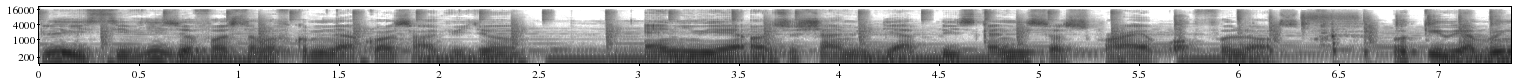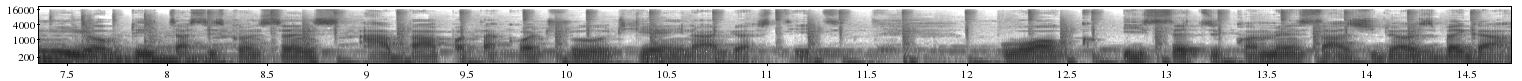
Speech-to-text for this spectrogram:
Please, if this is your first time of coming across our video anywhere on social media, please kindly subscribe or follow us. Okay, we are bringing you updates as it concerns Aba Port Road here in Abia State. Work is set to commence as Julius Berger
